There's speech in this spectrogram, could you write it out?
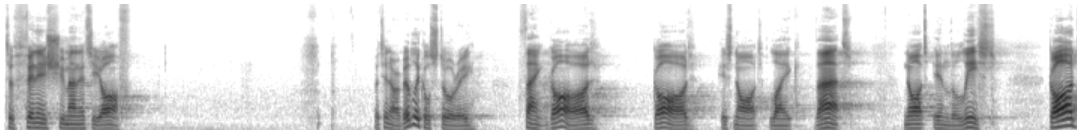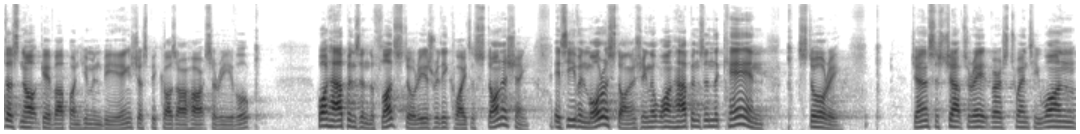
to finish humanity off. But in our biblical story, thank God, God is not like that. Not in the least. God does not give up on human beings just because our hearts are evil. What happens in the flood story is really quite astonishing. It's even more astonishing that what happens in the Cain story. Genesis chapter 8, verse 21,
